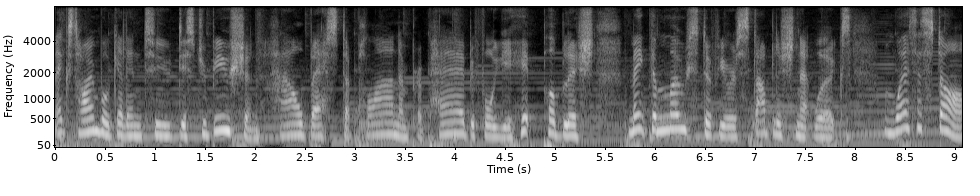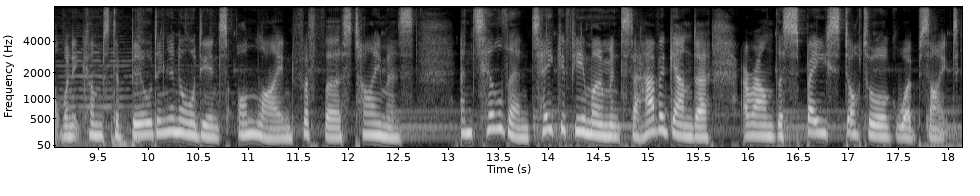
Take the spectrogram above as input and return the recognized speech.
Next time, we'll get into distribution, how best to plan and prepare before you hit publish, make the most of your established networks, and where to start when it comes to building an audience online for first timers. Until then, take a few moments to have a gander around the space.org website,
